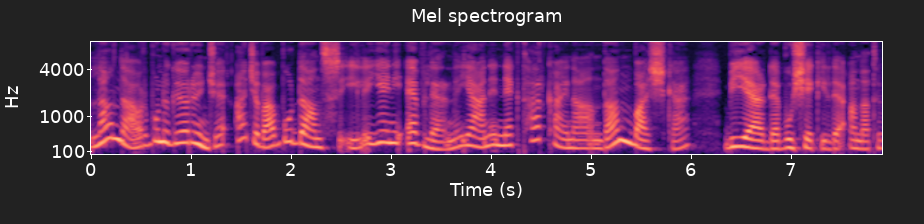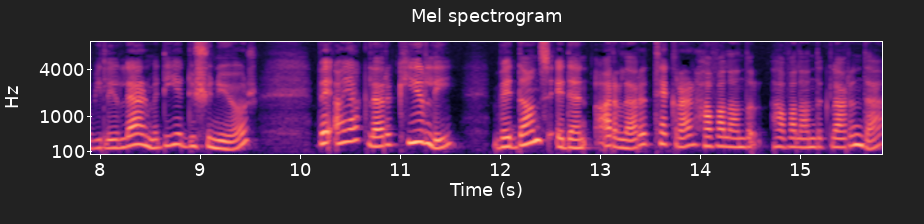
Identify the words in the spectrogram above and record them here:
Landauer bunu görünce acaba bu dansı ile yeni evlerini yani nektar kaynağından başka bir yerde bu şekilde anlatabilirler mi diye düşünüyor ve ayakları kirli ve dans eden arıları tekrar havalandır, havalandıklarında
